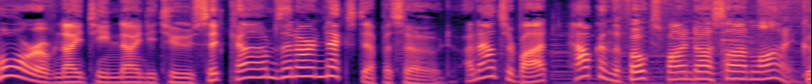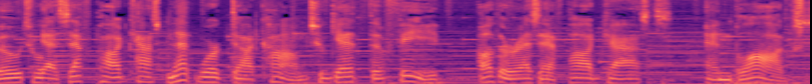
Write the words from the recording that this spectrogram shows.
More of 1992 sitcoms in our next episode. AnnouncerBot, how can the folks find us online? Go to sfpodcastnetwork.com to get the feed, other SF podcasts, and blogs.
